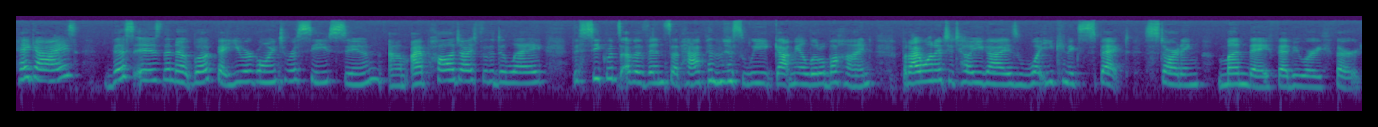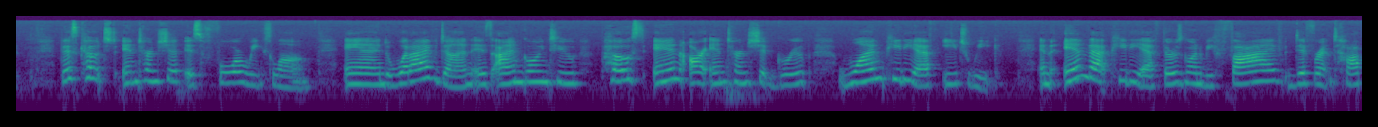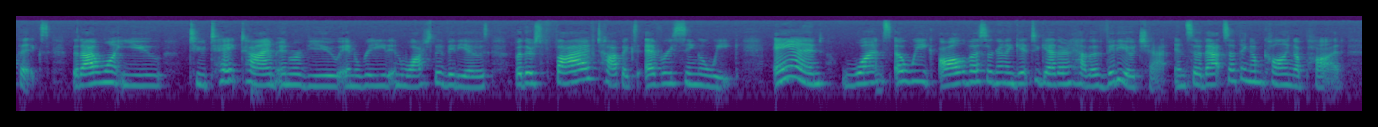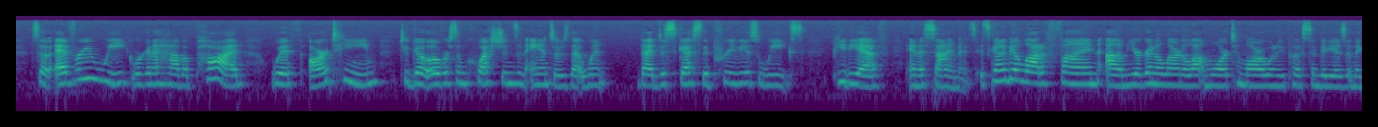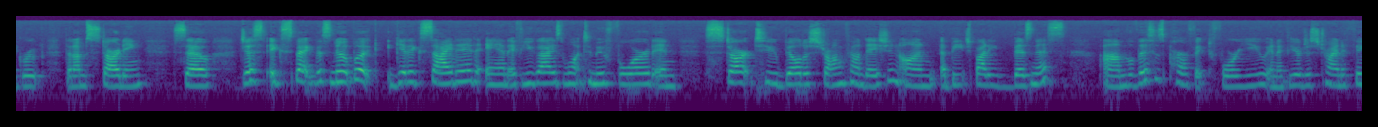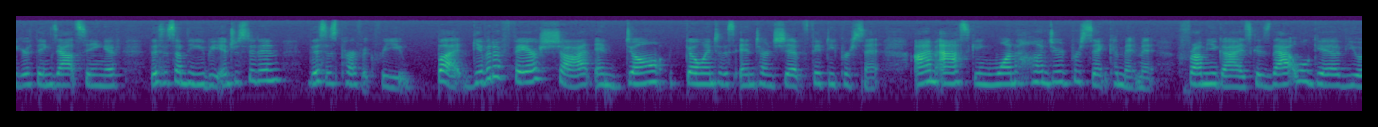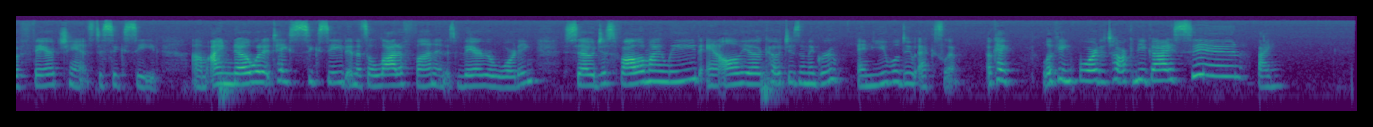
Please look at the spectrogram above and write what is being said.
Hey guys, this is the notebook that you are going to receive soon. Um, I apologize for the delay. The sequence of events that happened this week got me a little behind, but I wanted to tell you guys what you can expect starting Monday, February 3rd. This coached internship is four weeks long, and what I've done is I'm going to post in our internship group one PDF each week. And in that PDF, there's going to be five different topics that I want you to take time and review and read and watch the videos, but there's five topics every single week. And once a week, all of us are going to get together and have a video chat. And so that's something I'm calling a pod. So every week, we're going to have a pod with our team to go over some questions and answers that went that discuss the previous week's PDF and assignments. It's going to be a lot of fun. Um, you're going to learn a lot more tomorrow when we post some videos in the group that I'm starting. So just expect this notebook, get excited, and if you guys want to move forward and start to build a strong foundation on a Beachbody business, um, well, this is perfect for you. And if you're just trying to figure things out, seeing if this is something you'd be interested in, this is perfect for you. But give it a fair shot and don't go into this internship 50%. I'm asking 100% commitment from you guys because that will give you a fair chance to succeed. Um, I know what it takes to succeed and it's a lot of fun and it's very rewarding. So just follow my lead and all the other coaches in the group and you will do excellent. Okay, looking forward to talking to you guys soon. Bye.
